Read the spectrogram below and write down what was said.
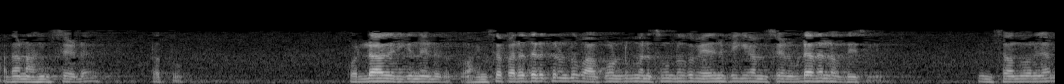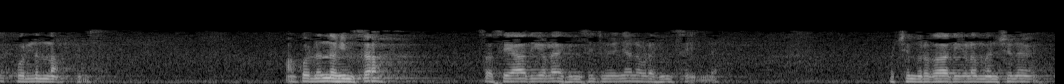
അതാണ് അഹിംസയുടെ തത്വം. കൊല്ലാതിരിക്കുന്നതിന്റെ തത്വം. അഹിംസ പലതരത്തിലുണ്ട്. വാക്കുകൊണ്ടും മനസ്സുകൊണ്ടും ഒക്കെ വേദനിപ്പിക്കുക അഹിംസയാണ്. ഇവിടെ അതല്ല ഉദ്ദേശിക്കുന്നത്. ഹിംസ എന്ന് പറഞ്ഞാൽ കൊല്ലുന്ന ഹിംസ. ആ കൊല്ലുന്ന ഹിംസ സസ്യാദികളെ ഹിംസിച്ചു കഴിഞ്ഞാൽ അവിടെ ഹിംസയില്ല. പക്ഷി മൃഗാദികളെ മനുഷ്യനെ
